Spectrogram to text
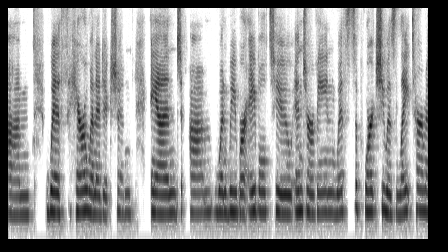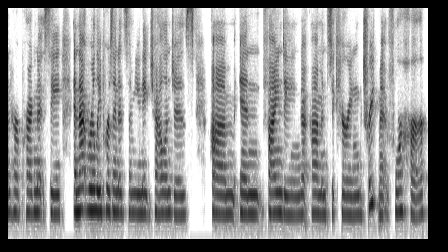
um, with heroin addiction. And um, when we were able to intervene with support, she was late term in her pregnancy. And that really presented some unique challenges um, in finding and securing treatment for her.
